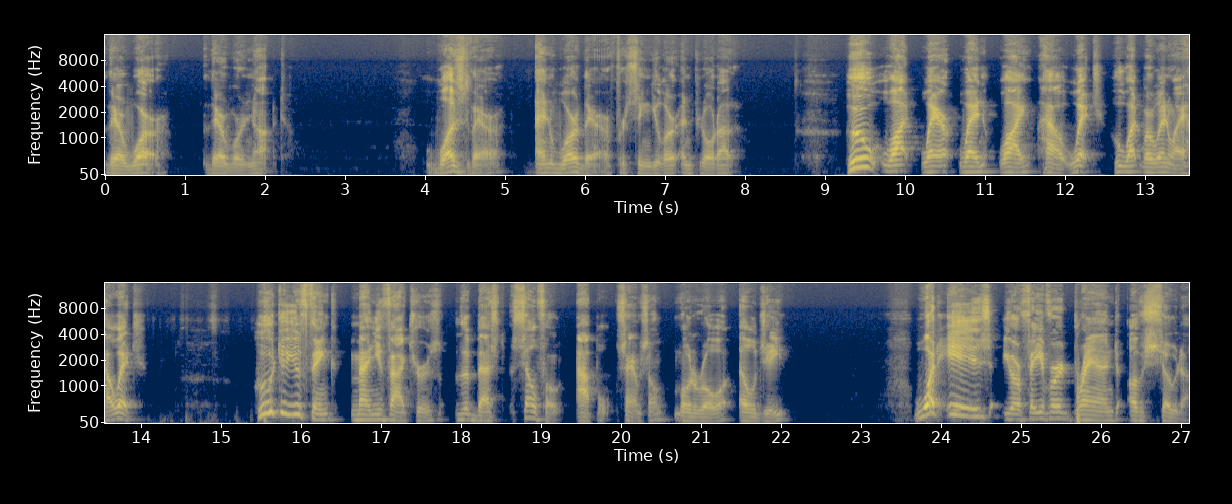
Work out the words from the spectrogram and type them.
There were, there were not. Was there and were there for singular and plural. Who, what, where, when, why, how, which. Who, what, where, when, why, how, which. Who do you think manufactures the best cell phone? Apple, Samsung, Motorola, LG, what is your favorite brand of soda?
